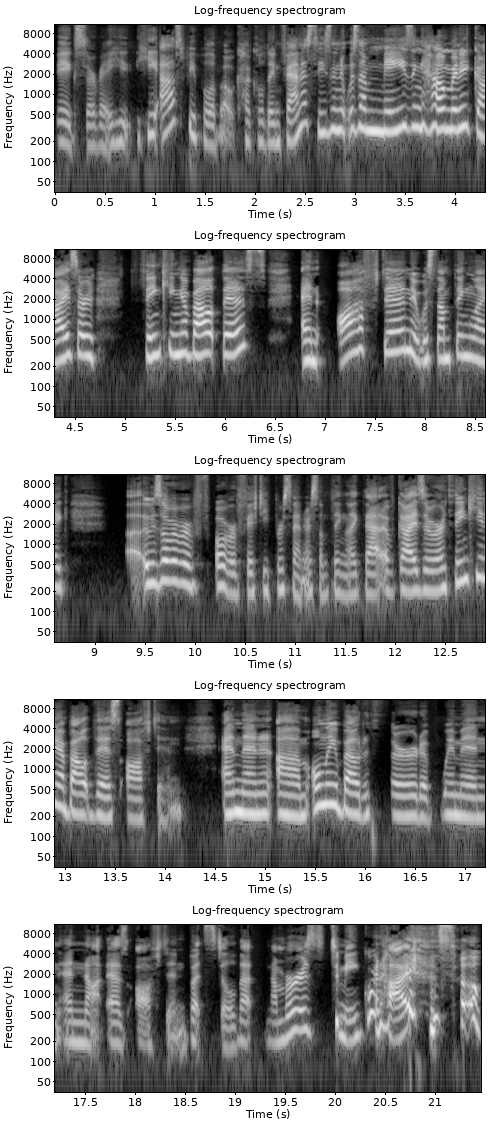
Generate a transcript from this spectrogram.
big survey. He he asked people about cuckolding fantasies, and it was amazing how many guys are thinking about this. And often it was something like uh, it was over over 50% or something like that of guys who are thinking about this often and then um, only about a third of women and not as often but still that number is to me quite high so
